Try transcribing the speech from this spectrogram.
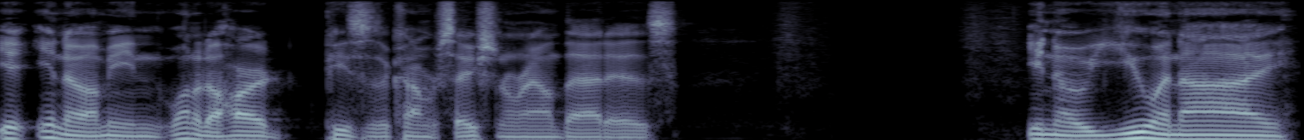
you, you know, I mean, one of the hard pieces of conversation around that is, you know, you and I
